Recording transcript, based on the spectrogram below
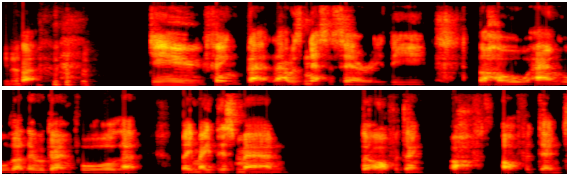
You know. But- Do you think that that was necessary? The the whole angle that they were going for that they made this man, the Arthur Dent, Arthur, Arthur Dent.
